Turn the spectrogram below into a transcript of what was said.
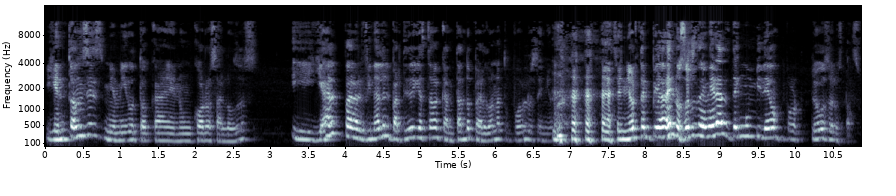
Y entonces mi amigo toca en un coro saludos. Y ya para el final del partido ya estaba cantando Perdona a tu pueblo, señor. señor, ten piedad de nosotros, de veras, tengo un video, por, luego se los paso.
